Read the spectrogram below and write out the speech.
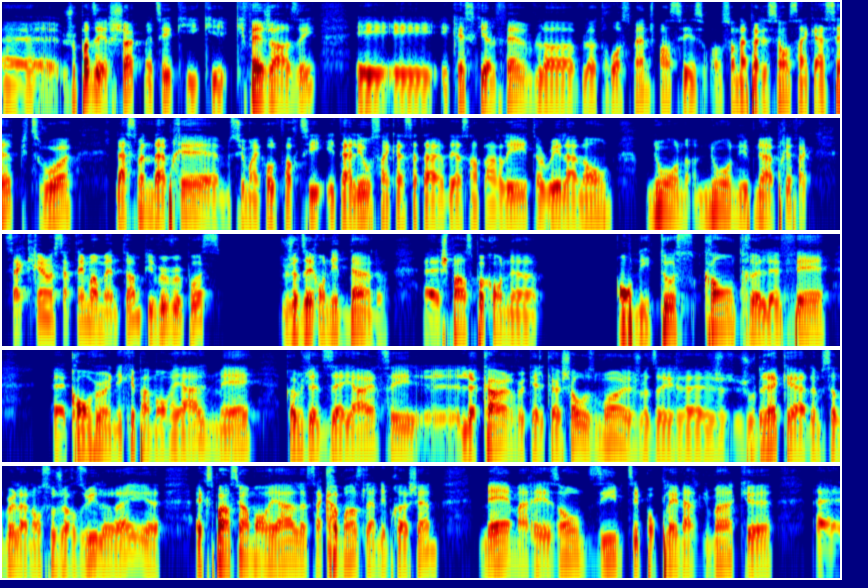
euh, je ne veux pas dire choc, mais qui, qui, qui, fait jaser. Et, qu'est-ce qu'il a fait là, trois semaines, je pense c'est son, apparition 5 à 7. Puis tu vois, la semaine d'après, M. Michael Fortier est allé au 5 à 7 à RDS en parler. Tu as Ray Lalonde. Nous on, nous, on est venu après. Ça crée un certain momentum. Puis veut, veut pas, je veux dire, on est dedans. Là. Euh, je pense pas qu'on a on est tous contre le fait euh, qu'on veut une équipe à Montréal, mais comme je le disais hier, euh, le cœur veut quelque chose. Moi, je veux dire, je, voudrais que Adam Silver l'annonce aujourd'hui. Hey, expansion à Montréal, ça commence l'année prochaine. Mais ma raison dit, pour plein d'arguments, que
